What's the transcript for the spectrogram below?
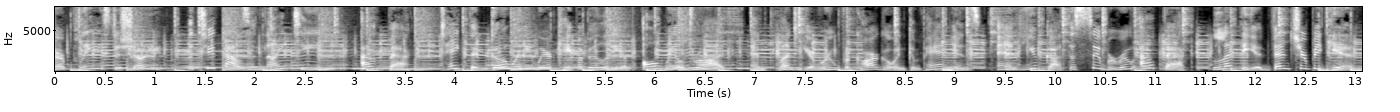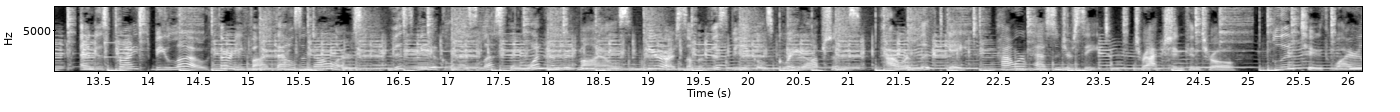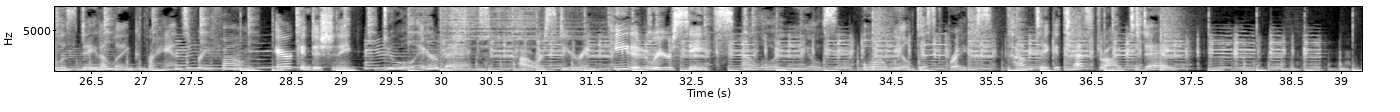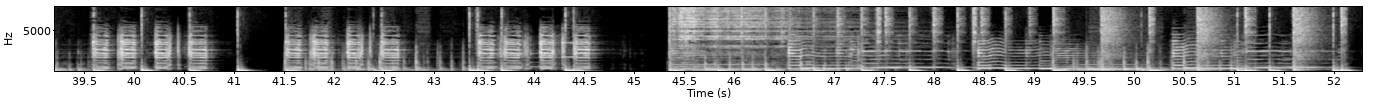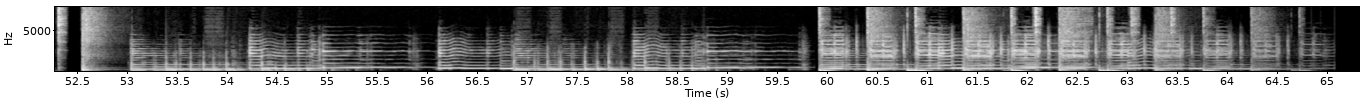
are pleased to show you the 2019 Outback. Take the go anywhere capability of all-wheel drive and plenty of room for cargo and companions, and you've got the Subaru Outback. Let the adventure begin and is priced below $35,000. This vehicle has less than 100 miles. Here are some of this vehicle's great options. Power lift gate, power passenger seat, traction control, Bluetooth wireless data link for hands-free air conditioning, dual airbags, power steering, heated rear seats, alloy wheels, four-wheel disc brakes. Come take a test drive today.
